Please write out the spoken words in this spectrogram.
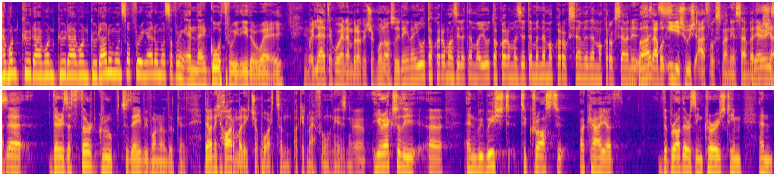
I want good, I want good, I want good, I don't want suffering, I don't want suffering, and then go through it either way. Vagy lehetek olyan ember, aki csak mondom azt, hogy de én a jót akarom az életemben, jót akarom az életemben, nem akarok szenvedni, nem akarok szenvedni. But- Igazából így is úgy is át fogsz menni a There szenvedésen. is a there is a third group today we want to look at. De van egy harmadik csoport, akit meg fogunk nézni. Uh, here, actually, uh, and we wished to cross to Achaia. The brothers encouraged him and,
